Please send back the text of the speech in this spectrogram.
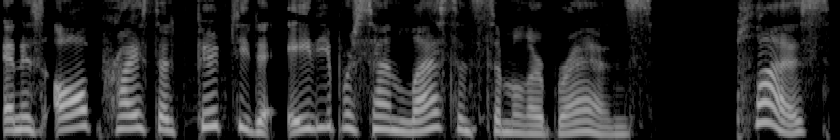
And is all priced at 50 to 80% less than similar brands. Plus,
